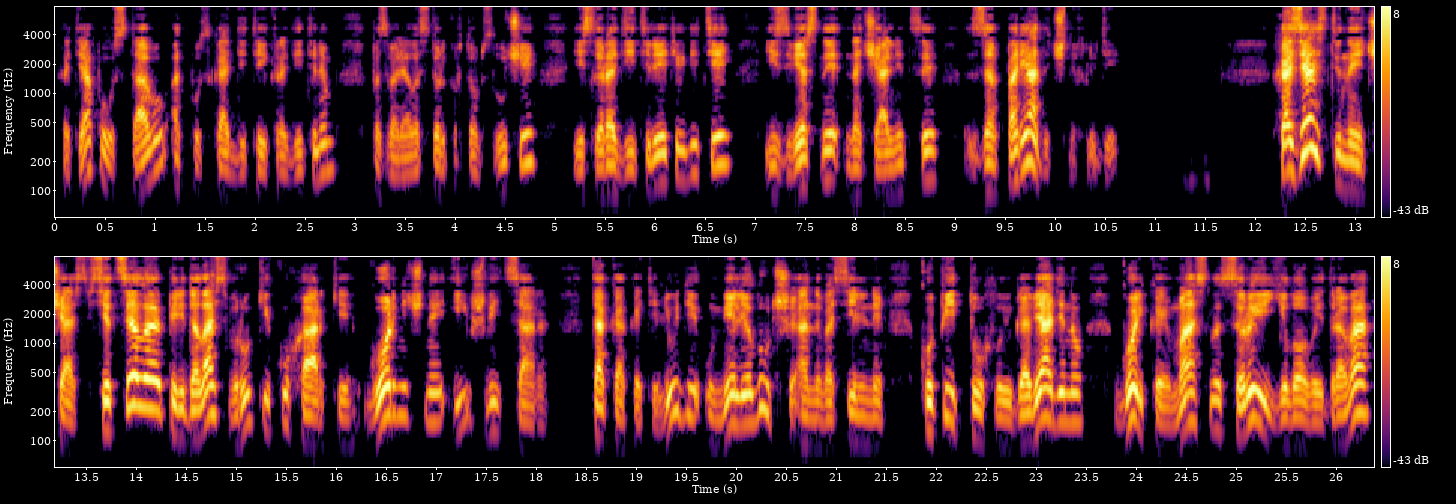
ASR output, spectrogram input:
хотя по уставу отпускать детей к родителям позволялось только в том случае, если родители этих детей известны начальницы за порядочных людей. Хозяйственная часть всецело передалась в руки кухарки, горничной и швейцара, так как эти люди умели лучше Анны Васильевны купить тухлую говядину, горькое масло, сырые еловые дрова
